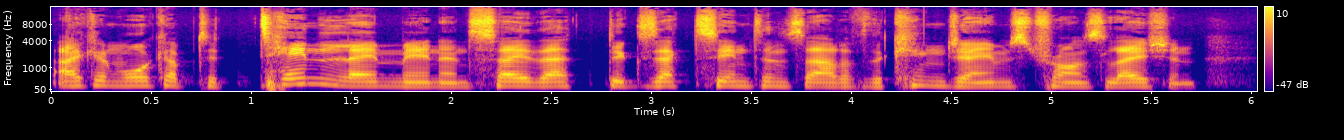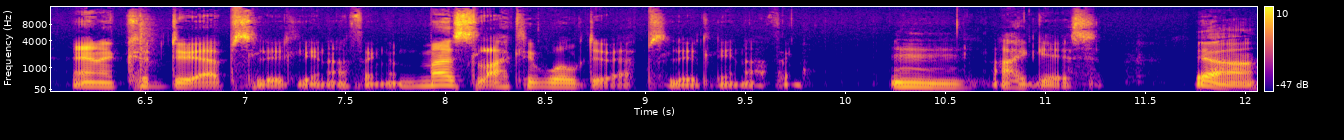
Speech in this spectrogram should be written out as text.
I can walk up to 10 lame men and say that exact sentence out of the King James translation, and it could do absolutely nothing. And most likely will do absolutely nothing, Mm. I guess. Yeah.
